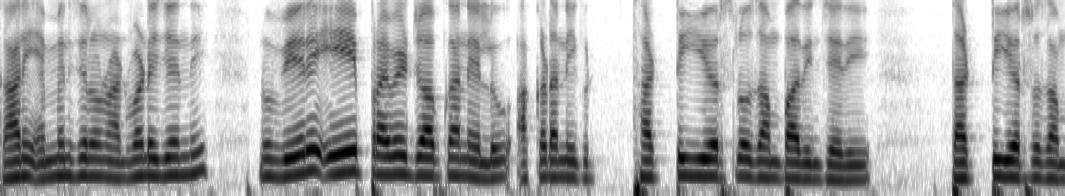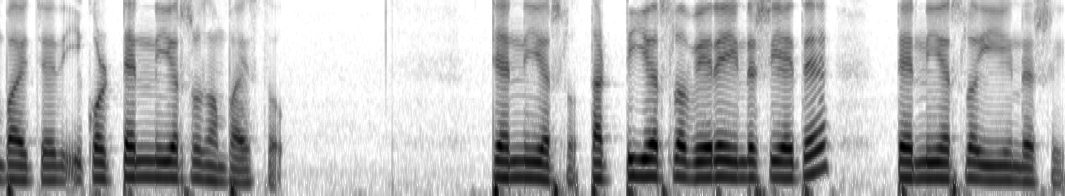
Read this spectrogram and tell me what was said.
కానీ ఎంఎన్సీలో ఉన్న అడ్వాంటేజ్ ఏంది? నువ్వు వేరే ఏ ప్రైవేట్ జాబ్ కానీ వెళ్ళు అక్కడ నీకు థర్టీ ఇయర్స్లో సంపాదించేది థర్టీ ఇయర్స్లో సంపాదించేది ఇక్కడ టెన్ ఇయర్స్లో సంపాదిస్తావు. టెన్ ఇయర్స్లో థర్టీ ఇయర్స్లో వేరే ఇండస్ట్రీ అయితే టెన్ ఇయర్స్లో ఈ ఇండస్ట్రీ.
